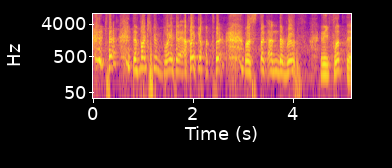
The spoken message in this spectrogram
the, the fucking blade of the helicopter was stuck on the roof, and he flipped it.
